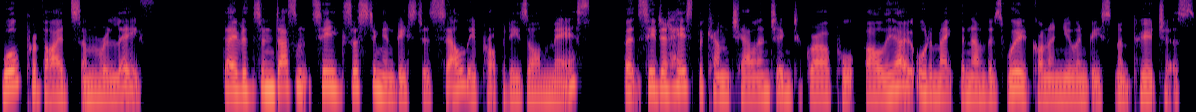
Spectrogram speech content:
will provide some relief. Davidson doesn't see existing investors sell their properties en masse, but said it has become challenging to grow a portfolio or to make the numbers work on a new investment purchase.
